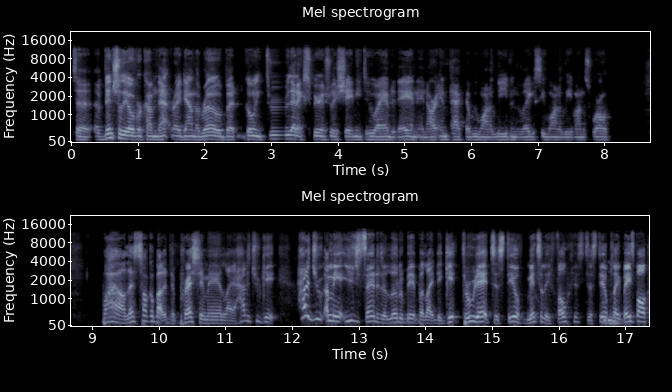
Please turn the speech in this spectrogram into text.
to eventually overcome that right down the road. But going through that experience really shaped me to who I am today and, and our impact that we want to leave and the legacy we want to leave on this world. Wow, let's talk about the depression, man. Like, how did you get how did you i mean you just said it a little bit but like to get through that to still mentally focus to still play mm-hmm. baseball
